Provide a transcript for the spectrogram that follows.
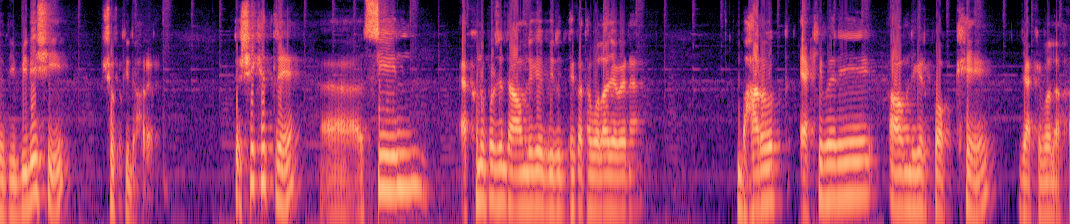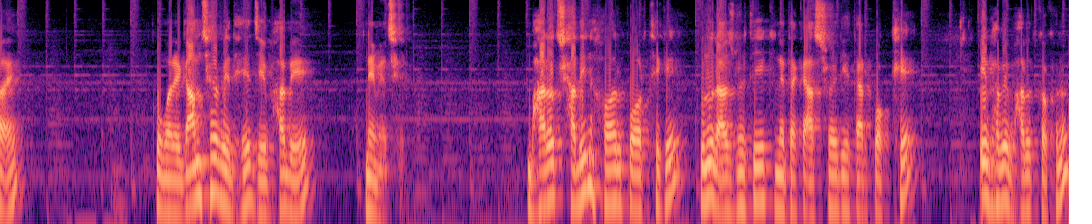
যদি বিদেশি শক্তি ধরেন, তো সেক্ষেত্রে চীন এখনও পর্যন্ত আওয়ামী লীগের বিরুদ্ধে কথা বলা যাবে না। ভারত একেবারে আওয়ামী লীগের পক্ষে, যাকে বলা হয় কোমরে গামছা বেঁধে যেভাবে নেমেছে। ভারত স্বাধীন হওয়ার পর থেকে কোনো রাজনৈতিক নেতাকে আশ্রয় দিয়ে তার পক্ষে এভাবে ভারত কখনো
